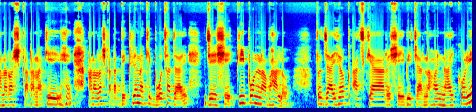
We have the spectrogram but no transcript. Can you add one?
আনারস কাটা নাকি, আনারস কাটা দেখলে নাকি বোঝা যায় যে সে কৃপণ না ভালো। তো যাই হোক, আজকে আর সেই বিচার না হয় নাই করি।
